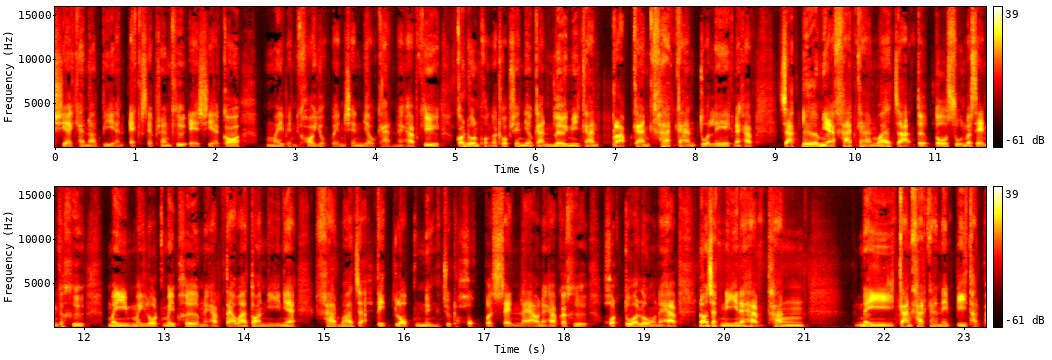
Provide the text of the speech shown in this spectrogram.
เชีย cannot be an exception คือเอเชียก็ไม่เป็นข้อยกเว้นเช่นเดียวกันนะครับคือก็โดนผลกระทบเช่นเดียวกัน เลยมีการปรับการคาดการตัวเลขนะครับจากเดิมเนี่ยคาดการว่าจะเติบโต 0%ก็คือไม่ไม่ลดไม่เพิ่มนะครับแต่ว่าตอนนี้เนี่ยคาดว่าจะติดลบ 1.6%แล้วนะครับก็คือหดตัวลงนะครับ นอกจากนี้นะครับทาง ในการคาดการณ์ในปีถัดไป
